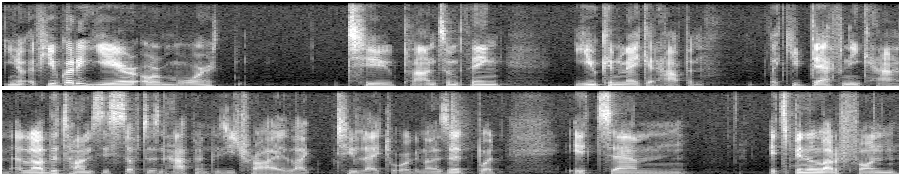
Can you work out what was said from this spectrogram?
you know, if you've got a year or more to plan something, you can make it happen like you definitely can. A lot of the times this stuff doesn't happen because you try like too late to organize it, but it's um it's been a lot of fun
